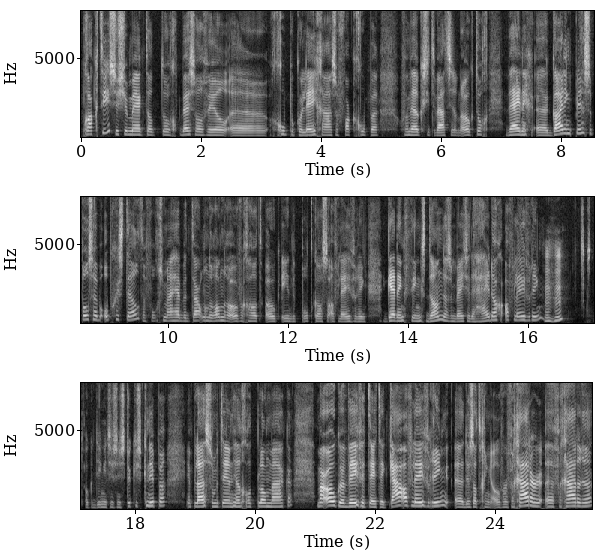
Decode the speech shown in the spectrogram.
praktisch. Dus je merkt dat toch best wel veel uh, groepen, collega's of vakgroepen, of in welke situatie dan ook, toch weinig uh, guiding principles hebben opgesteld. En volgens mij hebben we het daar onder andere over gehad, ook in de podcastaflevering Getting Things Done. Dat is een beetje de heidag aflevering. Mm. Ook dingetjes in stukjes knippen, in plaats van meteen een heel groot plan maken. Maar ook een WVTTK-aflevering, uh, dus dat ging over vergader, uh, vergaderen,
